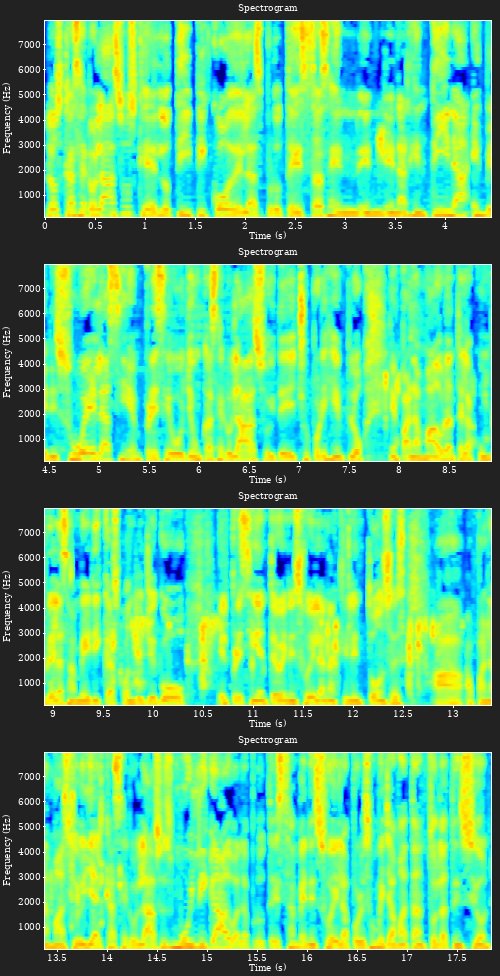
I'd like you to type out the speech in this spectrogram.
Los cacerolazos, que es lo típico de las protestas en, en, Argentina, en Venezuela siempre se oye un cacerolazo y de hecho, por ejemplo, en Panamá durante la Cumbre de las Américas, cuando llegó el presidente de Venezuela en aquel entonces a, a Panamá se oía el cacerolazo. Es muy ligado a la protesta en Venezuela, por eso me llama tanto la atención.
